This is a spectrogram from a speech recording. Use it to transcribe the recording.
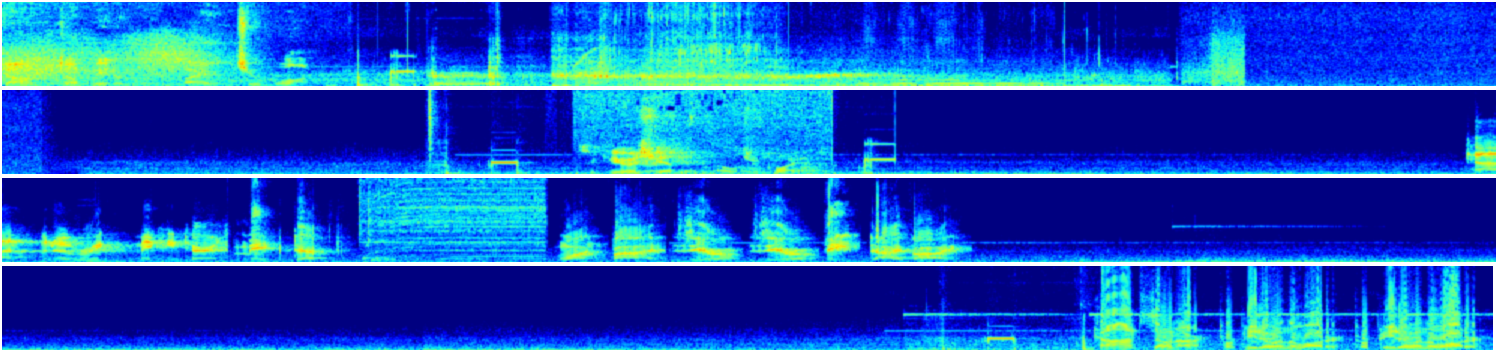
Con torpedo by tube 1. Secure a ship, ultra quiet. Con maneuvering, making turns. Make depth. One five zero zero feet. Dive high. Sonar, torpedo in the water, torpedo in the water.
